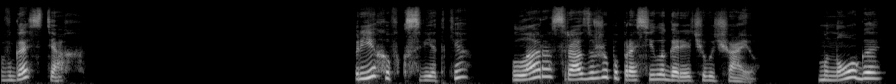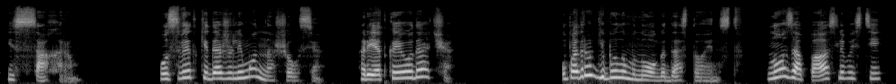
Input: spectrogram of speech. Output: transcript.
В гостях. Приехав к Светке, Лара сразу же попросила горячего чаю. Много и с сахаром. У Светки даже лимон нашелся. Редкая удача. У подруги было много достоинств, но запасливости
